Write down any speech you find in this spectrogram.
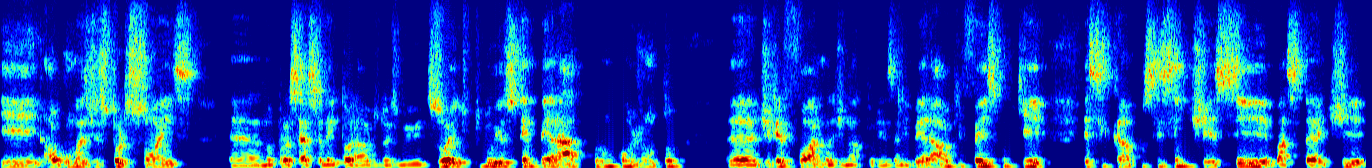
e algumas distorções é, no processo eleitoral de 2018, tudo isso temperado por um conjunto de reformas de natureza liberal que fez com que esse campo se sentisse bastante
